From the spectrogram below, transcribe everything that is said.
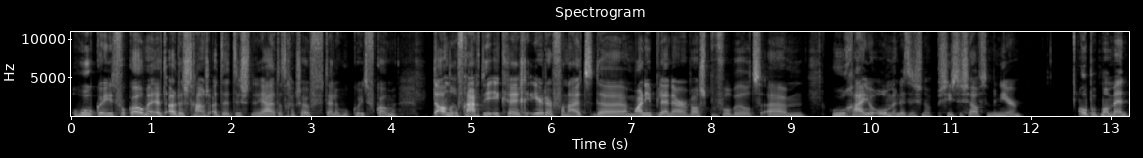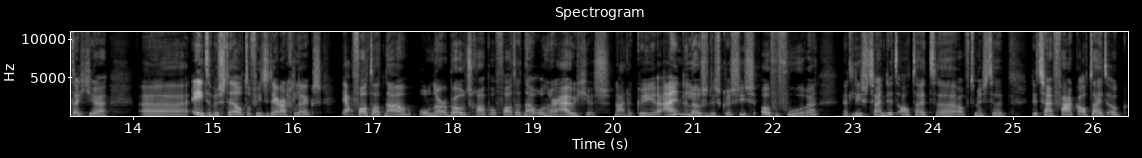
hoe kun je het voorkomen? Het, oh, dus trouwens, oh, dat, is, ja, dat ga ik zo even vertellen. Hoe kun je het voorkomen? De andere vraag die ik kreeg eerder vanuit de Money Planner was bijvoorbeeld: um, hoe ga je om? En dit is nog precies dezelfde manier. Op het moment dat je uh, eten bestelt of iets dergelijks, ja, valt dat nou onder boodschappen of valt dat nou onder uitjes? Nou, daar kun je eindeloze discussies over voeren. Het liefst zijn dit altijd, uh, of tenminste, dit zijn vaak altijd ook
